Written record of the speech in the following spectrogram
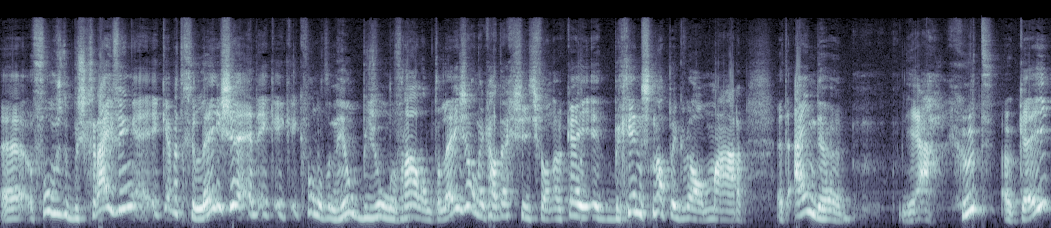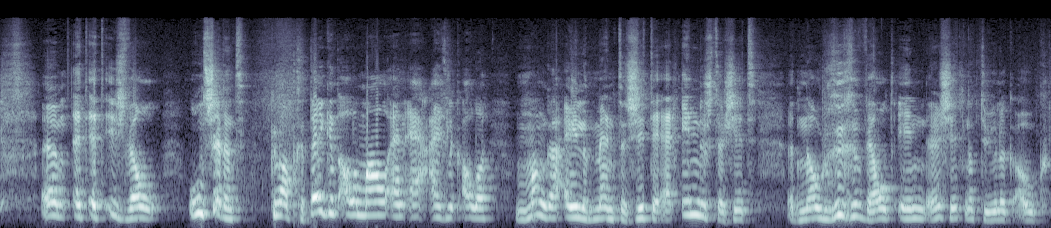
Uh, volgens de beschrijving, ik heb het gelezen en ik, ik, ik vond het een heel bijzonder verhaal om te lezen. Want ik had echt zoiets van, oké, het begin snap ik wel, maar het einde, ja, goed, oké. Um, het, het is wel ontzettend knap getekend allemaal en er, eigenlijk alle manga elementen zitten erin. Dus er zit het nodige geweld in, er zit natuurlijk ook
